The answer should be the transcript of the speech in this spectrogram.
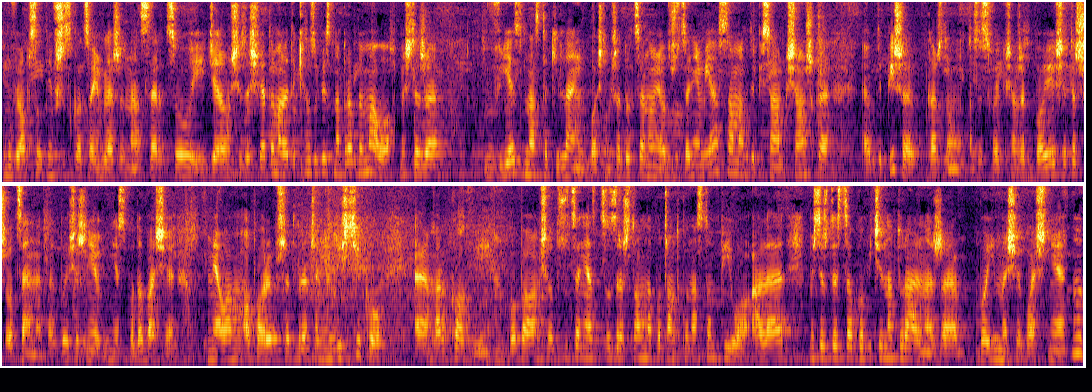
mówią absolutnie wszystko, co im leży na sercu i dzielą się ze światem, ale takich osób jest naprawdę mało. Myślę, że jest w nas taki lęk właśnie przed oceną i odrzuceniem. Ja sama, gdy pisałam książkę, gdy piszę każdą ze swoich książek, boję się też oceny, tak? boję się, że nie, nie spodoba się. Miałam opory przed wręczeniem liściku e, Markowi, bo bałam się odrzucenia, co zresztą na początku nastąpiło, ale myślę, że to jest całkowicie naturalne, że boimy się właśnie no,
